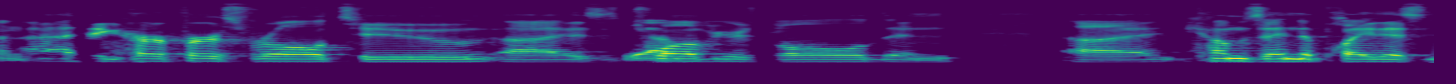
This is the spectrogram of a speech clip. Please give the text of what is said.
um. I think her first role too uh, is Yeah. 12 years old and uh, comes in to play this.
